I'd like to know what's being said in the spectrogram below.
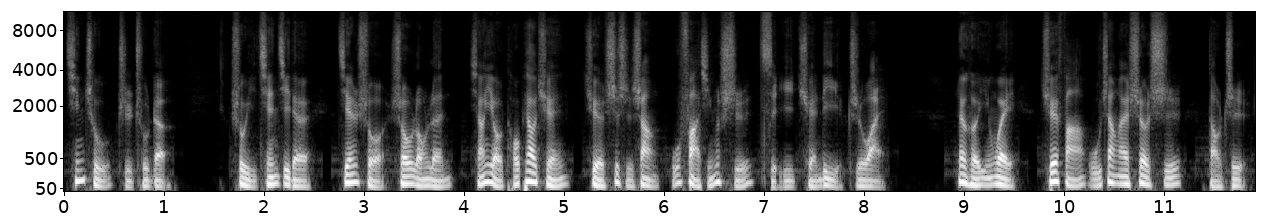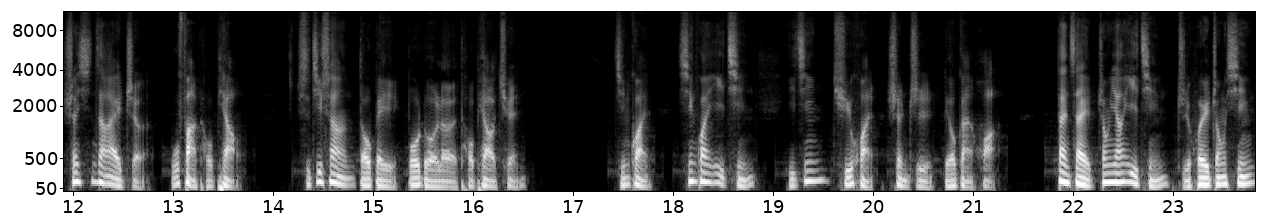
清楚指出的，数以千计的监所收容人享有投票权，却事实上无法行使此一权利之外，任何因为缺乏无障碍设施导致身心障碍者无法投票，实际上都被剥夺了投票权。尽管新冠疫情已经趋缓甚至流感化，但在中央疫情指挥中心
